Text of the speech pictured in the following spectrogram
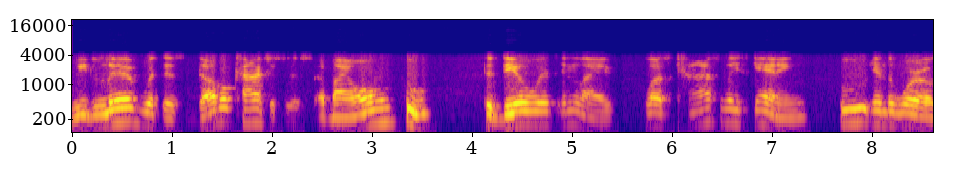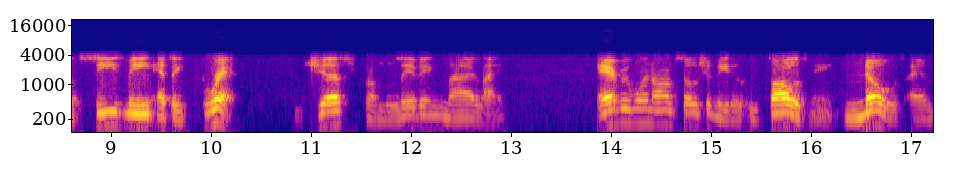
we live with this double consciousness of my own poop to deal with in life, plus constantly scanning who in the world sees me as a threat just from living my life. Everyone on social media who follows me knows I am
